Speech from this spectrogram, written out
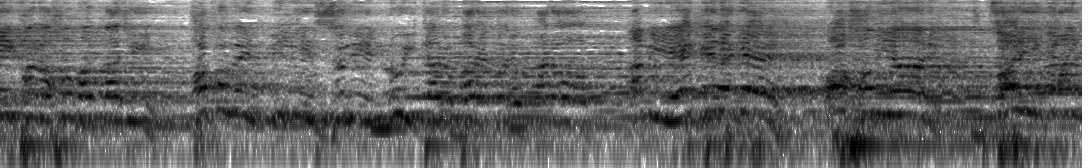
এইখন অসমত আজি সকলোৱে মিলি জুলি লুইটাৰ ভাৰতৰ পাৰত আমি একেলগে অসমীয়াৰ জয় গান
